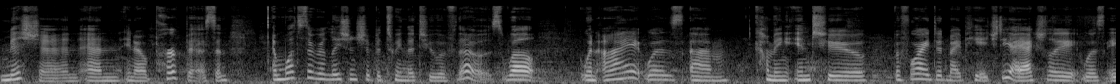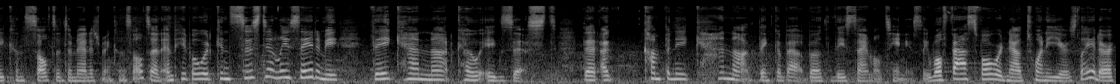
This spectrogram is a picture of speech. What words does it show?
mission and you know purpose and and what's the relationship between the two of those well when i was um, coming into before I did my PhD, I actually was a consultant, a management consultant, and people would consistently say to me, they cannot coexist. That a company cannot think about both of these simultaneously. Well, fast forward now 20 years later,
